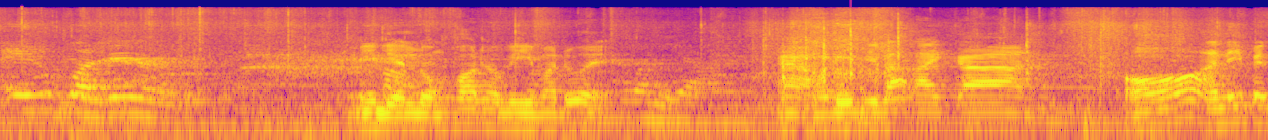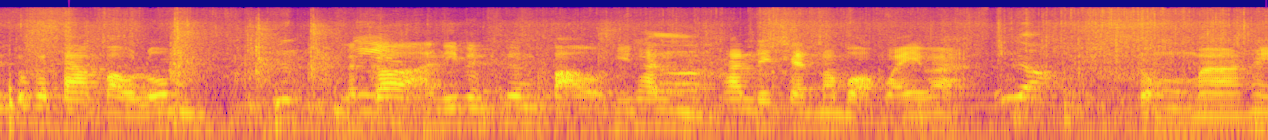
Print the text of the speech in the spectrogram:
ไอ้ลูกบอลเนี่ยมีเหรียญหลวงพ่อทวีมาด้วยอ่ามาดูทีละรายการอ๋ออันนี้เป็นตุ๊กตาเป่าลม แล้วก็อันนี้เป็นเครื่องเป่าที่ท่านท่านได้แชทมาบอกไว้ว่าหยอกส่งมาให้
